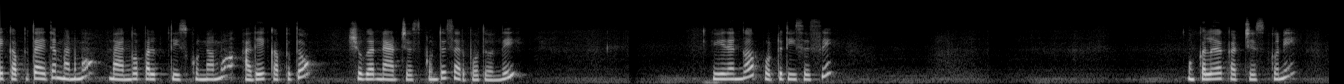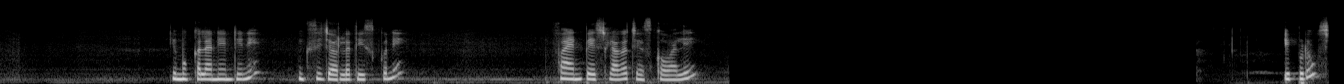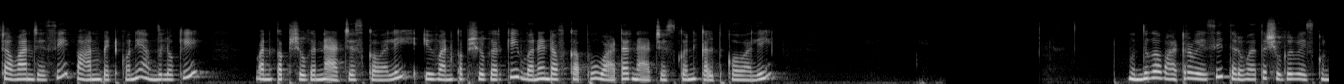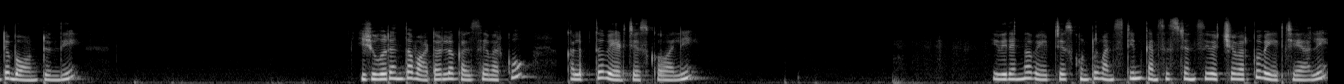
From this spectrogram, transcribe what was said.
ఏ కప్పుతో అయితే మనము మ్యాంగో పల్ప్ తీసుకున్నామో అదే కప్పుతో షుగర్ని యాడ్ చేసుకుంటే సరిపోతుంది. ఈ విధంగా పొట్టు తీసేసి ముక్కలుగా కట్ చేసుకొని ఈ ముక్కలన్నింటినీ మిక్సీ జార్లో తీసుకుని ఫైన్ పేస్ట్ లాగా చేసుకోవాలి. ఇప్పుడు స్టవ్ ఆన్ చేసి పాన్ పెట్టుకొని అందులోకి వన్ కప్ షుగర్ని యాడ్ చేసుకోవాలి. ఈ వన్ కప్ షుగర్కి వన్ అండ్ హాఫ్ కప్పు వాటర్ని యాడ్ చేసుకొని కలుపుకోవాలి. ముందుగా వాటర్ వేసి తర్వాత షుగర్ వేసుకుంటే బాగుంటుంది. ఈ షుగర్ అంతా వాటర్లో కలిసే వరకు కలుపుతూ వేడి చేసుకోవాలి. ఈ విధంగా వేడి చేసుకుంటూ వన్ స్టీమ్ కన్సిస్టెన్సీ వచ్చే వరకు వేడి చేయాలి.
